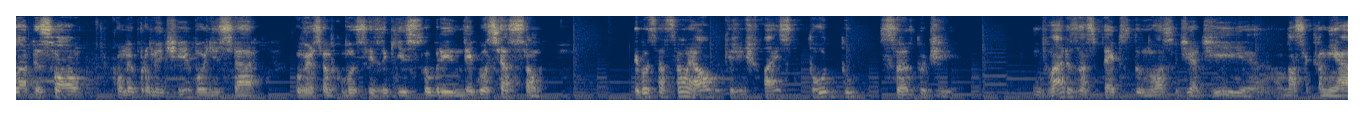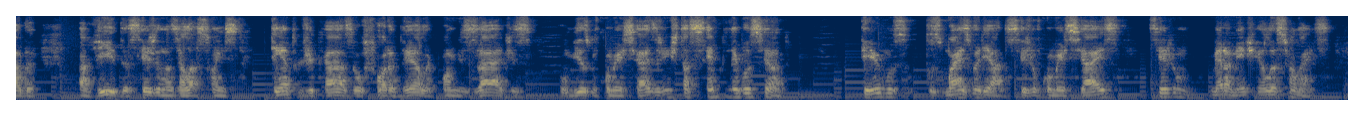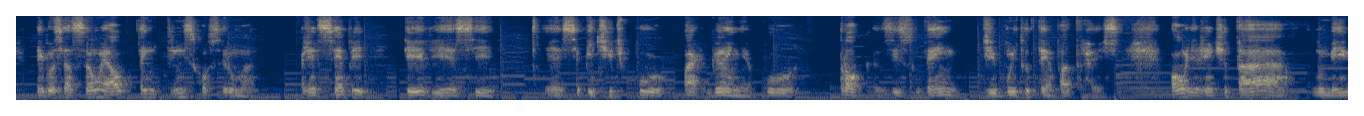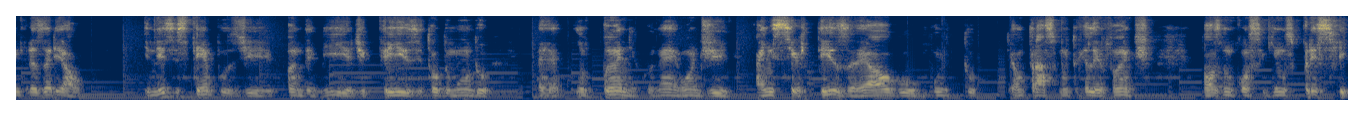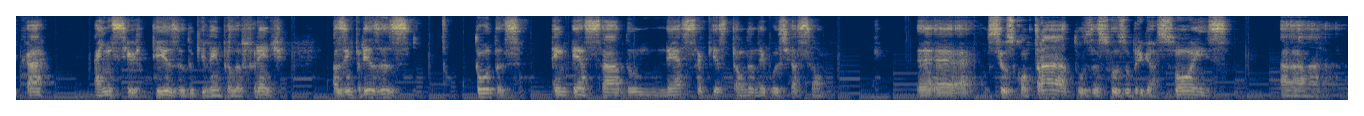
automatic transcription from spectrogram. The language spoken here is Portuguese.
Olá, pessoal. Como eu prometi, vou iniciar conversando com vocês aqui sobre negociação. Negociação é algo que a gente faz todo santo dia. Em vários aspectos do nosso dia a dia, nossa caminhada na vida, seja nas relações dentro de casa ou fora dela, com amizades ou mesmo comerciais, a gente está sempre negociando. Termos dos mais variados, sejam comerciais, sejam meramente relacionais. Negociação é algo que está intrínseco ao ser humano. A gente sempre teve esse, esse apetite por barganha, por trocas. Isso vem de muito tempo atrás. Bom, e a gente está no meio empresarial. E nesses tempos de pandemia, de crise, todo mundo é, em pânico, né, onde a incerteza é algo muito, é um traço muito relevante. Nós não conseguimos precificar a incerteza do que vem pela frente as empresas todas têm pensado nessa questão da negociação. É, os seus contratos, as suas obrigações, a,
